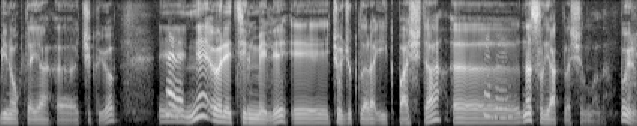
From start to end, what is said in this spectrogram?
bir noktaya e, çıkıyor. E, Evet. Ne öğretilmeli e, çocuklara ilk başta? E, hı. Nasıl yaklaşılmalı? Buyurun.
